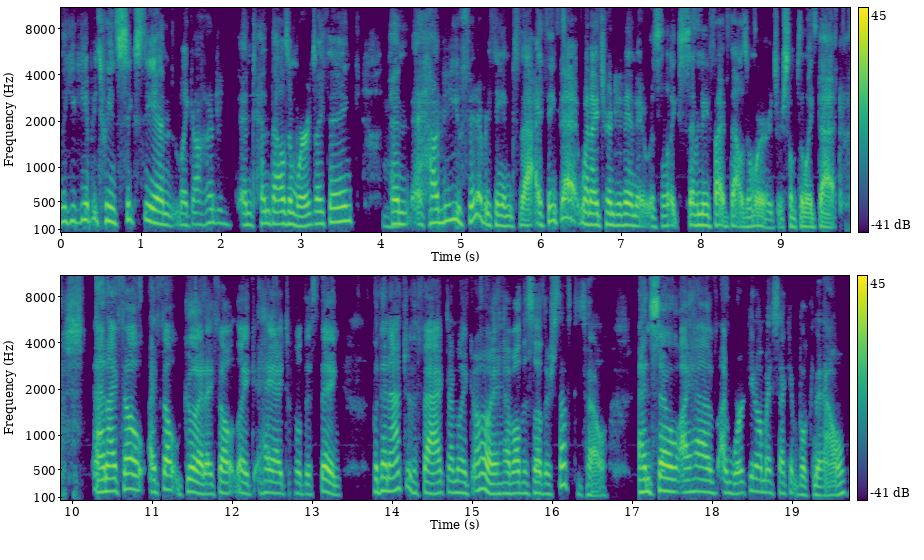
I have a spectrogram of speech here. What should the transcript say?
like you get between 60 and like 110,000 words, I think. Mm-hmm. And how do you fit everything into that? I think that when I turned it in, it was like 75,000 words or something like that. And I felt, I felt good. I felt like, Hey, I told this thing. But then after the fact, I'm like, oh, I have all this other stuff to tell. And so I have, I'm working on my second book now.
